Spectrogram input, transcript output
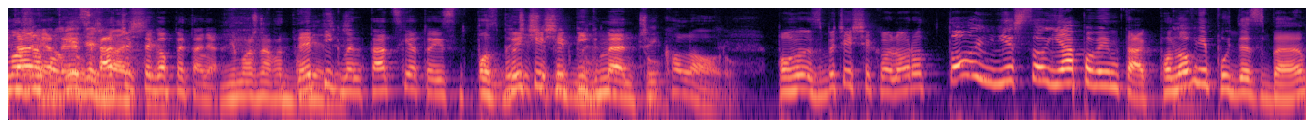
pytania. To jest haczyk właśnie. tego pytania. Nie można podpowiedzieć. Depigmentacja to jest pozbycie się pigmentu, pigmentu. Czyli koloru. Po zbycie się koloru, to jest to, ja powiem tak, ponownie pójdę z B,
